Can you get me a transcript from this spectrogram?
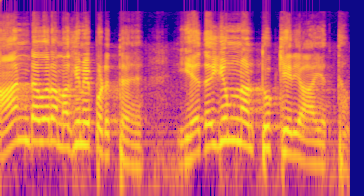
ஆண்டவரை மகிமைப்படுத்த எதையும் நான் தூக்கி எறிய ஆயத்தம்.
